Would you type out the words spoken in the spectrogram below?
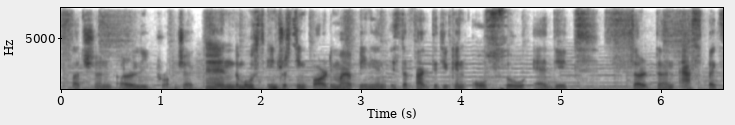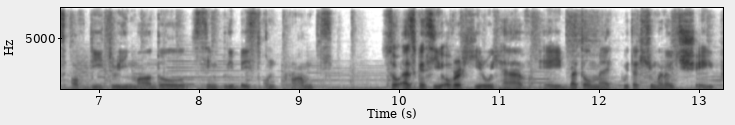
such an early project. And the most interesting part in my opinion is the fact that you can also edit certain aspects of the 3D model simply based on prompts so as you can see over here we have a battle mech with a humanoid shape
